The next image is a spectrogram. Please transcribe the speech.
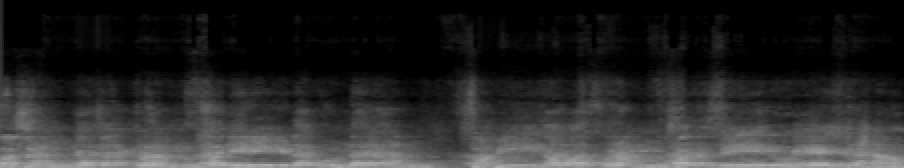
സശങ്കചക്രം സകിരീടകുണ്ടലം സബീഹവസ്ത്രം സരസേരുഹേഷണം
